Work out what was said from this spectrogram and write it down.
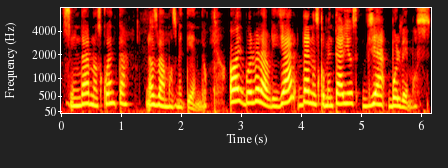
sin darnos cuenta, nos vamos metiendo. Hoy volver a brillar, danos comentarios, ya volvemos.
